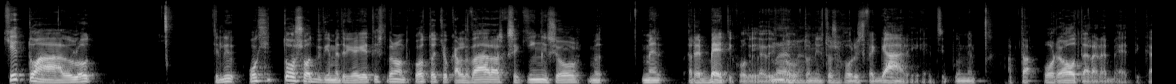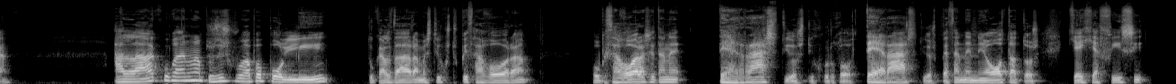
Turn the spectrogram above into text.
Και το άλλο, όχι τόσο αντιδιαμετρικά, γιατί στην πραγματικότητα και ο Καλδάρας ξεκίνησε ως, με, με ρεμπέτικο δηλαδή, ναι, το, ναι. τον ήρθο σε χωρίς φεγγάρι, έτσι, που είναι από τα ωραιότερα ρεμπέτικα. Αλλά άκουγα έναν από τους δίσκους που αγαπώ πολύ, του Καλδάρα με στίχους του Πυθαγόρα, που ο Πυθαγόρας ήταν τεράστιος τυχουργό, τεράστιος, πέθανε νεότατος και έχει αφήσει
